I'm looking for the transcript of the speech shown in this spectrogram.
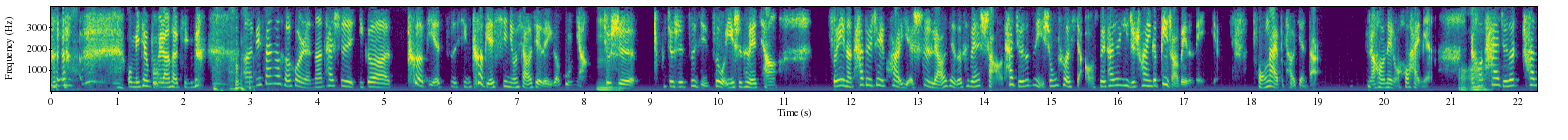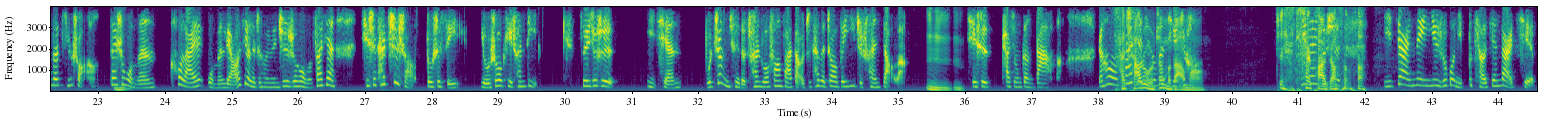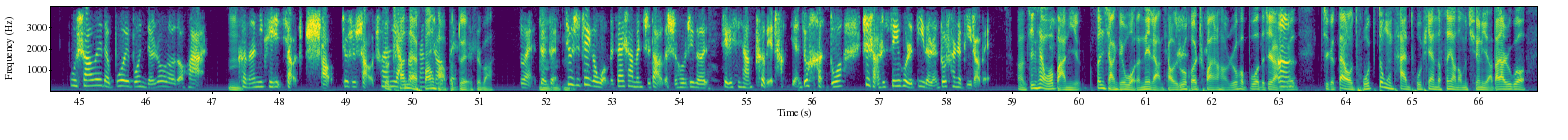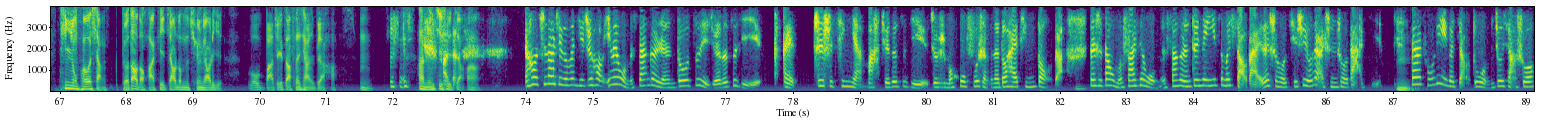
我明天不会让他听的。啊、第三个合伙人呢，她是一个特别自信、特别犀牛小姐的一个姑娘，嗯就是就是自己自我意识特别强。所以呢，他对这一块儿也是了解的特别少。他觉得自己胸特小，所以他就一直穿一个 B 罩杯的内衣，从来不挑肩带儿，然后那种厚海绵。哦然后哦他还觉得穿的挺爽，但是我们后来我们了解了这方面知识之后，我们发现其实他至少都是 C，有时候可以穿 D，所以就是以前不正确的穿着方法导致他的罩杯一直穿小了，嗯嗯嗯，其实他胸更大嘛。然后还发现插入这么？大吗？这也太夸张了吧！一件内衣如果你不调肩带，且不稍微的拨一拨你的肉肉的话，嗯，可能你可以小少就是少穿就两穿戴方到三个罩杯。法不对是吧？对对对就是这个，我们在上面指导的时候，这个这个现象特别常见，就很多至少是 C 或者 D 的人都穿着 B 罩杯。啊，今天我把你分享给我的那两条如何穿哈，如何播的这两个、嗯这个带有图动态图片的分享到我们群里啊。大家如果听众朋友想得到的话，可以加入到我们的群聊里，我把这个再分享一遍哈。嗯，啊，您继续讲啊。然后知道这个问题之后，因为我们三个人都自己觉得自己，哎，知识青年嘛，觉得自己就是什么护肤什么的都还挺懂的。但是当我们发现我们三个人对内衣这么小白的时候，其实有点深受打击。嗯但是从另一个角度，我们就想说，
